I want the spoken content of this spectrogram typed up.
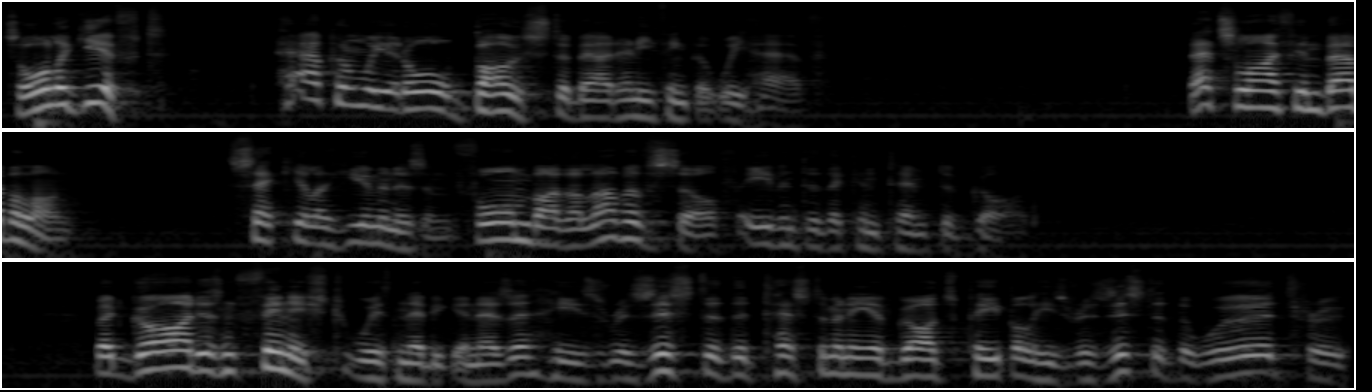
It's all a gift. How can we at all boast about anything that we have? That's life in Babylon secular humanism, formed by the love of self, even to the contempt of God. But God isn't finished with Nebuchadnezzar. He's resisted the testimony of God's people. He's resisted the word through,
